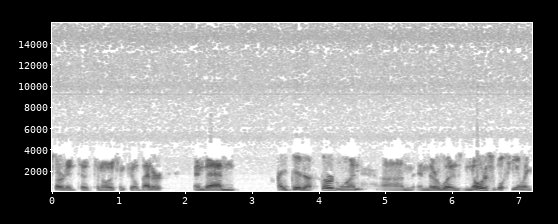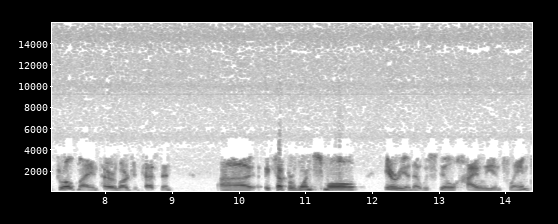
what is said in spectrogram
started to, to notice and feel better, and then I did a third one, um, and there was noticeable healing throughout my entire large intestine, uh, except for one small area that was still highly inflamed.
